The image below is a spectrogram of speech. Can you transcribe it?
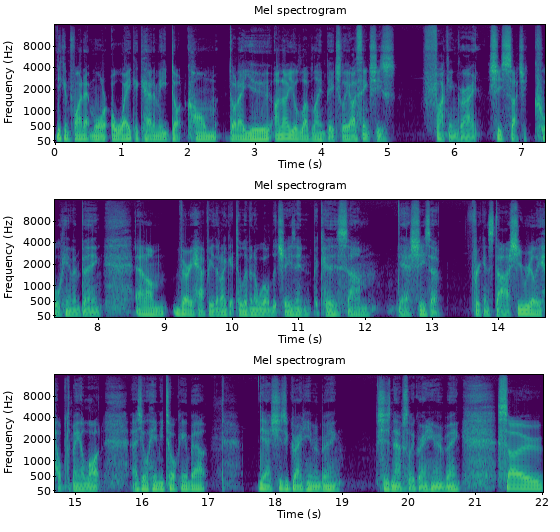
You can find out more awakeacademy.com.au. I know you'll love Layne Beachley. I think she's fucking great. She's such a cool human being. And I'm very happy that I get to live in a world that she's in because, um, yeah, she's a freaking star. She really helped me a lot, as you'll hear me talking about. Yeah, she's a great human being. She's an absolute great human being. So,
